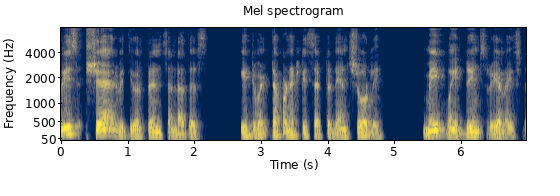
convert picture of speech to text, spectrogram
please share with your friends and others. It will definitely, certainly, and surely make my dreams realized.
